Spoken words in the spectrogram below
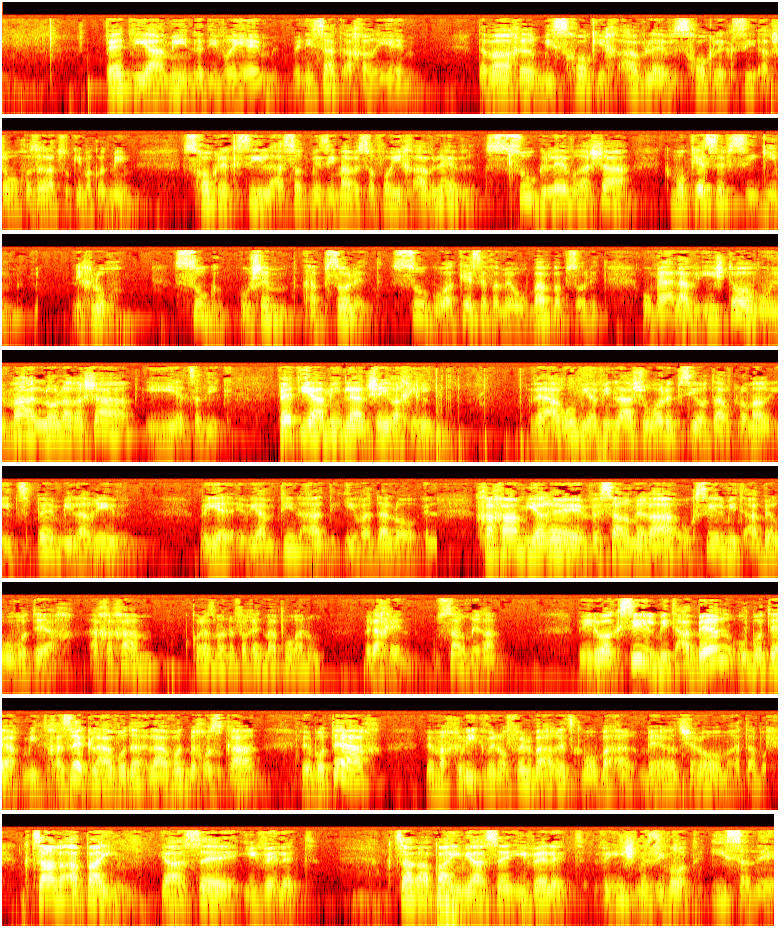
פתי יאמין לדבריהם, וניסת אחריהם. דבר אחר, בשחוק יכאב לב, שחוק לכסיל, עכשיו הוא חוזר לפסוקים הקודמים, שחוק לכסיל, עשות מזימה, וסופו יכאב לב, סוג לב רשע, כמו כסף סיגים, לכלוך. סוג הוא שם הפסולת, סוג הוא הכסף המעורבב בפסולת, ומעליו איש טוב, וממעל לו לרשע יהיה צדיק. פתי יאמין לאנשי רכיל, וערום יבין לאשורו לפסיעותיו, כלומר יצפה מלריב וימתין עד יוודע לו אל... חכם ירא ושר מרע, וכסיל מתעבר ובוטח. החכם כל הזמן מפחד מהפורענות, ולכן הוא שר מרע. ואילו הכסיל מתעבר ובוטח, מתחזק לעבוד, לעבוד בחוזקה, ובוטח ומחליק ונופל בארץ כמו בארץ שלום אתה בו. קצר אפיים יעשה איוולת, קצר אפיים יעשה איוולת ואיש מזימות יישנא.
